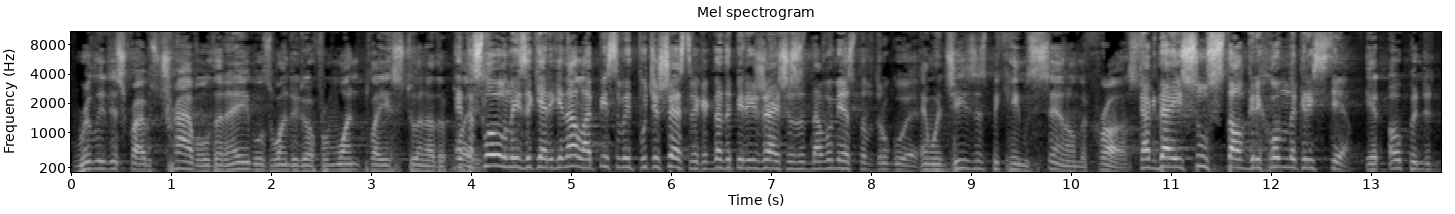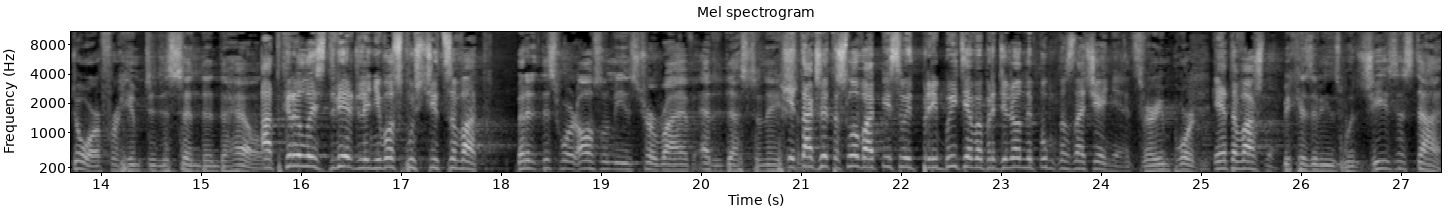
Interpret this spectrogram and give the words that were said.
Really describes travel that enables one to go from one place to another Это place. слово на языке оригинала описывает путешествие, когда ты переезжаешь из одного места в другое. And when Jesus became sin on the cross, Когда Иисус стал грехом на кресте, it opened a door for him to descend into hell. открылась дверь для него спуститься в ад. But it- this word also means to arrive at a И также это слово описывает прибытие в определенный пункт назначения. It's very important И это важно. because it means when Jesus died,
